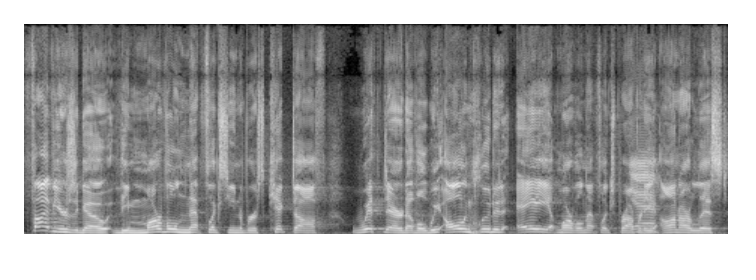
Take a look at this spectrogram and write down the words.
Five years ago, the Marvel Netflix universe kicked off with Daredevil. We all included a Marvel Netflix property Yeah. on our list.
